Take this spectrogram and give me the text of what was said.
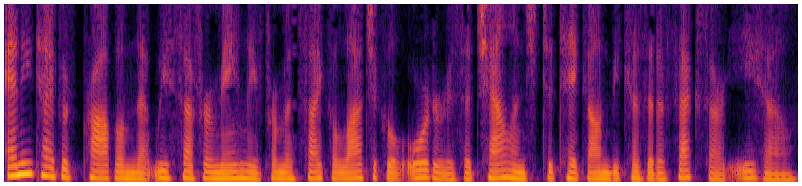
Any type of problem that we suffer mainly from a psychological order is a challenge to take on because it affects our ego.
